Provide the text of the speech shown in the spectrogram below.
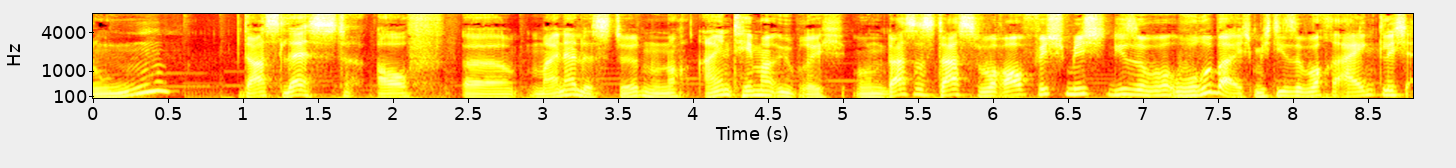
Nun das lässt auf äh, meiner Liste nur noch ein Thema übrig. Und das ist das, worauf ich mich diese worüber ich mich diese Woche eigentlich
